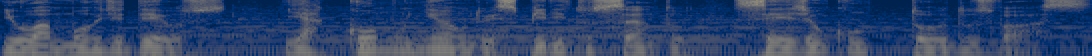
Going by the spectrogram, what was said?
e o amor de Deus e a comunhão do Espírito Santo sejam com todos vós.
